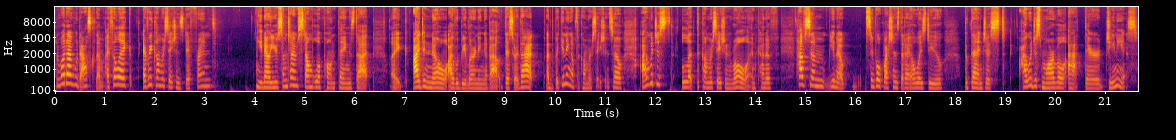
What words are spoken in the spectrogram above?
And what I would ask them, I feel like every conversation is different. You know, you sometimes stumble upon things that like I didn't know I would be learning about this or that at the beginning of the conversation. So I would just let the conversation roll and kind of have some, you know, simple questions that I always do, but then just I would just marvel at their genius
